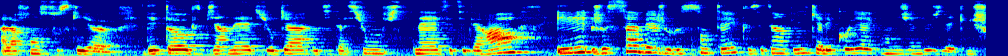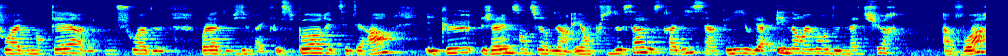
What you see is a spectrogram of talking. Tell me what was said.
à, la France, tout ce qui est détox, bien-être, yoga, méditation, fitness, etc. Et je savais, je le sentais que c'était un pays qui allait coller avec mon hygiène de vie, avec mes choix alimentaires, avec mon choix de, voilà, de vivre avec le sport, etc. Et que j'allais me sentir bien. Et en plus de ça, l'Australie, c'est un pays où il y a énormément de nature à voir.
